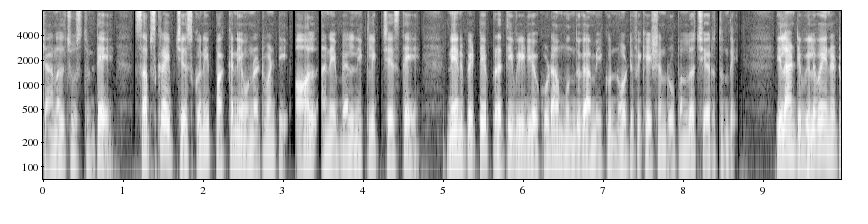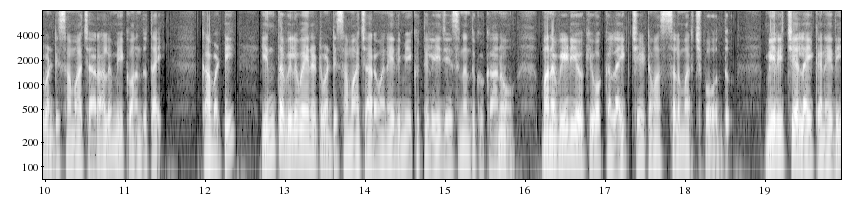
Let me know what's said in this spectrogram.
ఛానల్ చూస్తుంటే సబ్స్క్రైబ్ చేసుకుని పక్కనే ఉన్నటువంటి ఆల్ అనే బెల్ని క్లిక్ చేస్తే నేను పెట్టే ప్రతి వీడియో కూడా ముందుగా మీకు నోటిఫికేషన్ రూపంలో చేరుతుంది. ఇలాంటి విలువైనటువంటి సమాచారాలు మీకు అందుతాయి. కాబట్టి ఇంత విలువైనటువంటి సమాచారం అనేది మీకు తెలియజేసినందుకు కాను మన వీడియోకి ఒక్క లైక్ చేయటం అస్సలు మర్చిపోవద్దు. మీరిచ్చే లైక్ అనేది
